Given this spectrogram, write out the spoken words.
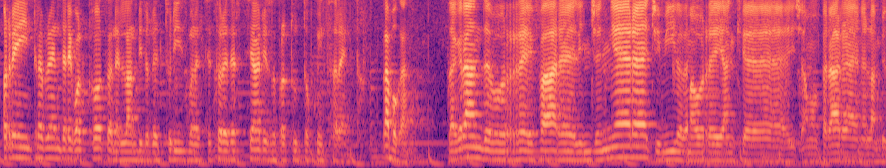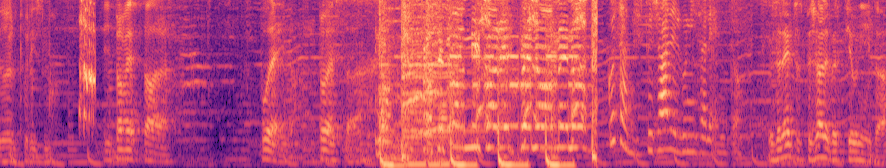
Vorrei intraprendere qualcosa nell'ambito del turismo, nel settore terziario, soprattutto qui in Salento. L'avvocato. Da grande vorrei fare l'ingegnere civile, ma vorrei anche, diciamo, operare nell'ambito del turismo. Il professore. Pure io. Il professore. Cosa ha di speciale l'Unisalento? L'Unisalento è speciale perché è unita,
